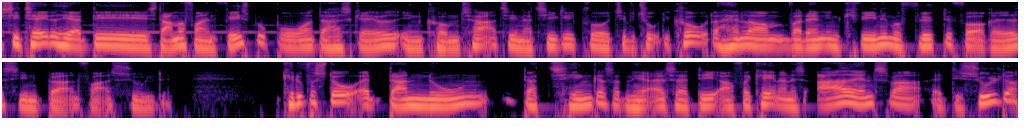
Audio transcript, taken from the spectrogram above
Citatet her, det stammer fra en Facebook-bruger, der har skrevet en kommentar til en artikel på tv2.dk, der handler om, hvordan en kvinde må flygte for at redde sine børn fra at sulte. Kan du forstå, at der er nogen, der tænker sådan her, altså at det er afrikanernes eget ansvar, at de sulter,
